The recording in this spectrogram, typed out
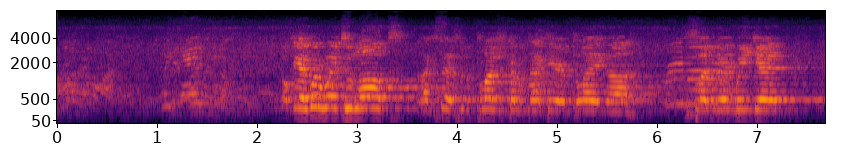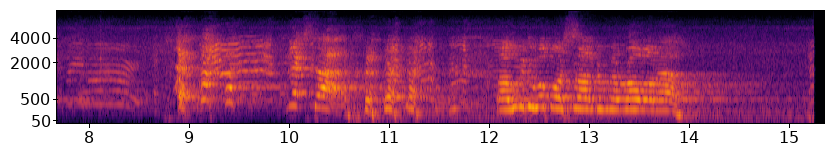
okay, we went way too long. Like I said, it's been a pleasure coming back here and playing uh, this Legendary Weekend. Next time. uh, we're going to do one more song, then we're going to roll on out.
